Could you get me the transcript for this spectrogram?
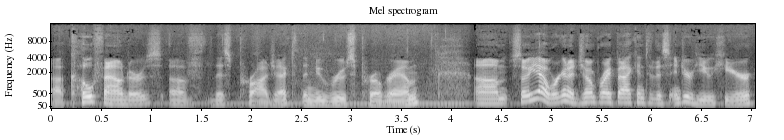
uh, co founders of this project, the New Roots program. Um, so yeah, we're going to jump right back into this interview here,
